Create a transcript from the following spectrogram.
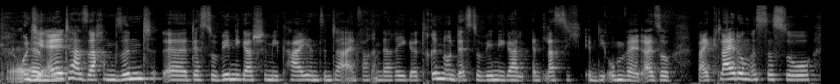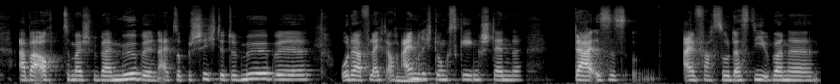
Und je ähm, älter Sachen sind, äh, desto weniger Chemikalien sind da einfach in der Regel drin und desto weniger entlasse ich in die Umwelt. Also bei Kleidung ist das so, aber auch zum Beispiel bei Möbeln, also beschichtete Möbel oder vielleicht auch mhm. Einrichtungsgegenstände. Da ist es einfach so, dass die über eine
